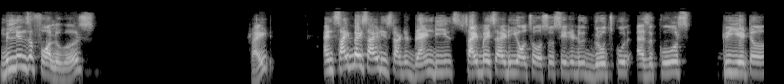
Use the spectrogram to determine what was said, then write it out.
millions of followers, right? And side by side, he started brand deals. Side by side, he also associated with Growth School as a course creator,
